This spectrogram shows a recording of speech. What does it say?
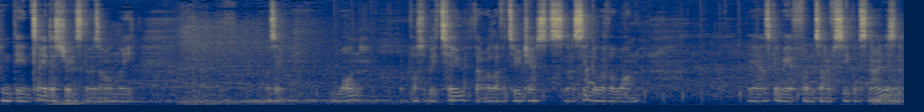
In the entire district, there was only was it one, possibly two that were level two chests, not a single level one. Yeah, it's going to be a fun time for sequence nine, isn't it?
